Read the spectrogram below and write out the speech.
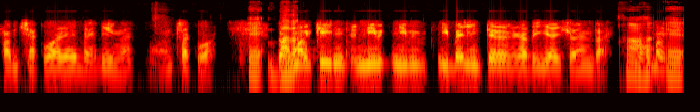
frantziakoa ere berdin, eh? antzakoa. E, bada, Normalki ni, ni, nivel interesgarria izanen da. aha, e,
